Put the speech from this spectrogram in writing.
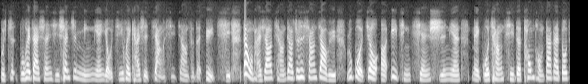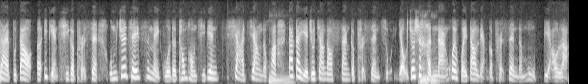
不至不会再升息，甚至明年有机会开始降息这样子的预期。但我们还是要强调，就是相较于如果就呃疫情前十年，美国长期的通膨大概都在不到呃一点七个 percent，我们觉得这一次美国的通膨即便下降的话，大大概也就降到三个 percent 左右，就是很难会回到两个 percent 的目标啦。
